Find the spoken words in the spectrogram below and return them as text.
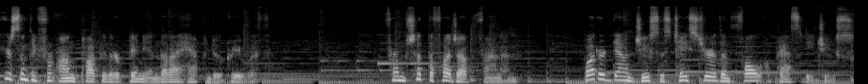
Here's something from unpopular opinion that I happen to agree with. From Shut the Fudge Up Fanon. Watered down juice is tastier than full opacity juice.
